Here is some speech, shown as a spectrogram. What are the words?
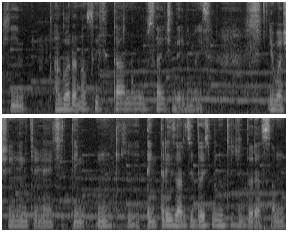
que agora não sei se tá no site dele, mas eu achei na internet tem um que tem 3 horas e 2 minutos de duração,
